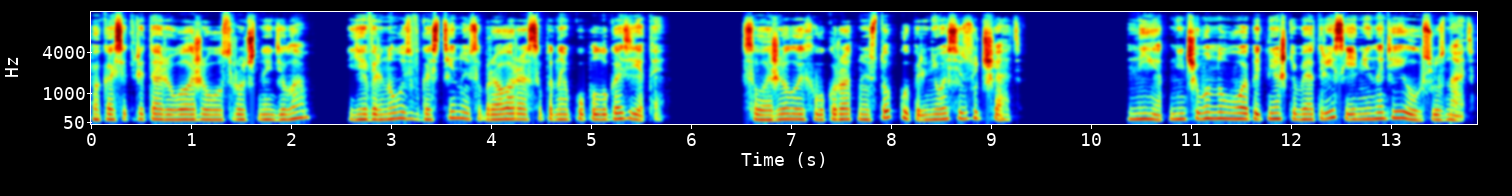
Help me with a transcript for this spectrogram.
Пока секретарь уложила срочные дела, я вернулась в гостиную и собрала рассыпанные по полу газеты. Сложила их в аккуратную стопку и принялась изучать. Нет, ничего нового о бедняжке Беатрис я не надеялась узнать.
